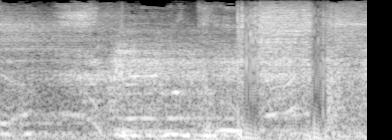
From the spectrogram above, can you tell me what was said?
Yeah.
